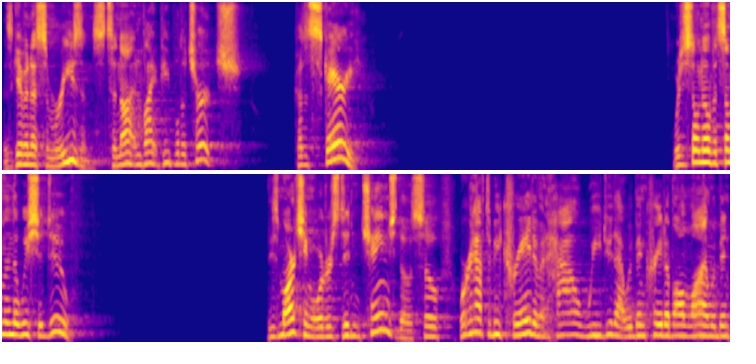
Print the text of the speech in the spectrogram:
has given us some reasons to not invite people to church because it's scary. We just don't know if it's something that we should do. These marching orders didn't change those. So we're to have to be creative in how we do that. We've been creative online. We've been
